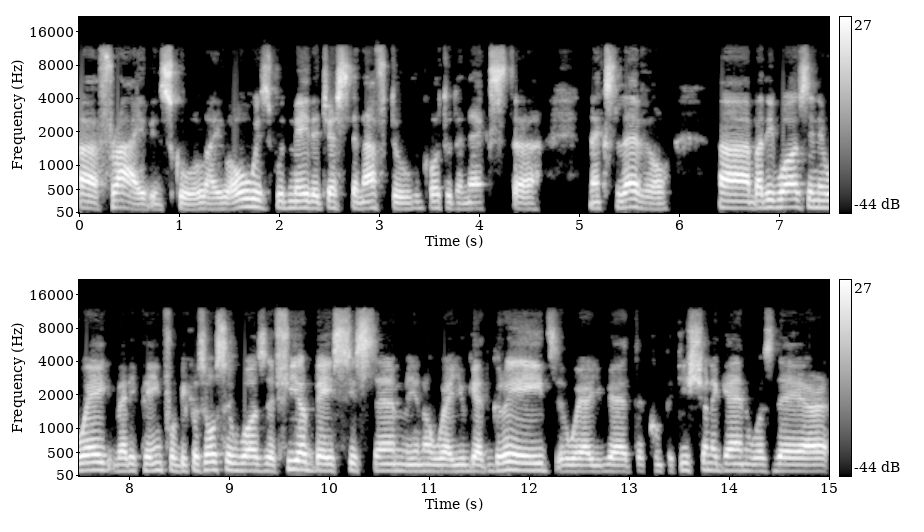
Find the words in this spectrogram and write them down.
uh, thrive in school. I always would make it just enough to go to the next uh, next level. Uh, but it was in a way very painful because also it was a fear-based system, you know, where you get grades, where you get competition again was there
